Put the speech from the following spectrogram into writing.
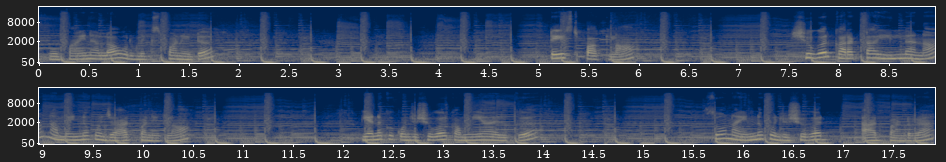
இப்போது ஃபைனலாக ஒரு மிக்ஸ் பண்ணிவிட்டு டேஸ்ட் பார்க்கலாம். சுகர் கரெக்டாக இல்லைன்னா நம்ம இன்னும் கொஞ்சம் ஆட் பண்ணிக்கலாம். எனக்கு கொஞ்சம் சுகர் கம்மியாக இருக்குது ஸோ நான் இன்னும் கொஞ்சம் சுகர் ஆட் பண்ணுறேன்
